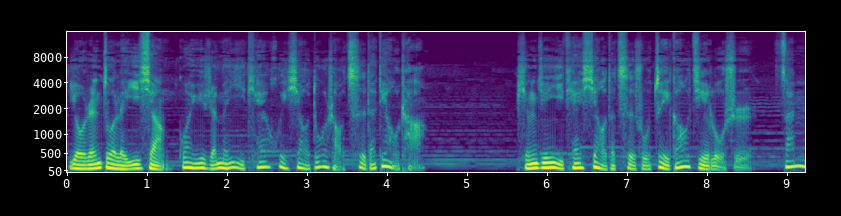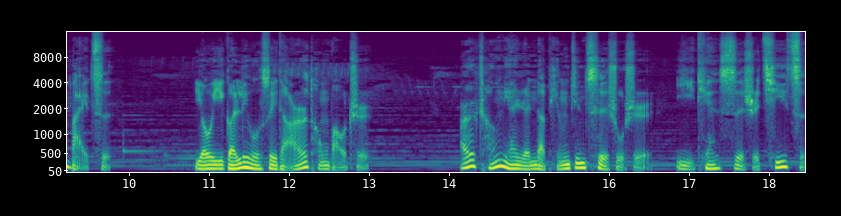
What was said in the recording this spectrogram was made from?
有人做了一项关于人们一天会笑多少次的调查，平均一天笑的次数最高记录是三百次，由一个六岁的儿童保持。而成年人的平均次数是一天四十七次。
